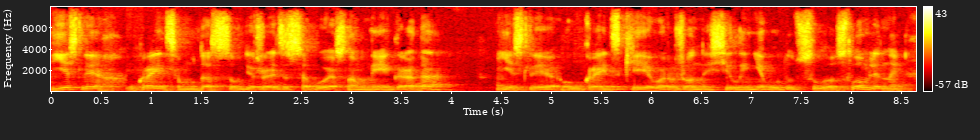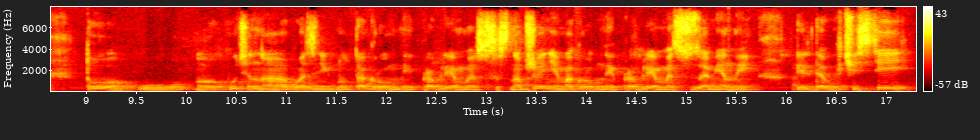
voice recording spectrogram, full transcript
Если украинцам удастся удержать за собой основные города, если украинские вооруженные силы не будут сломлены, то у э, Путина возникнут огромные проблемы со снабжением, огромные проблемы с заменой передовых частей.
